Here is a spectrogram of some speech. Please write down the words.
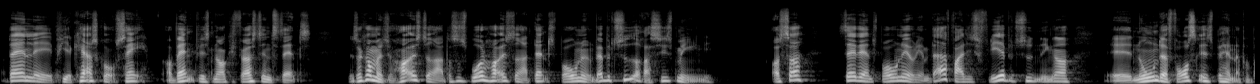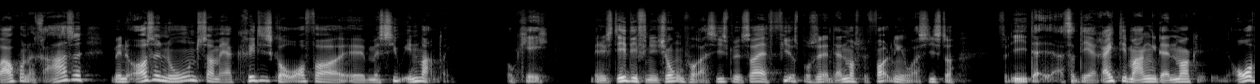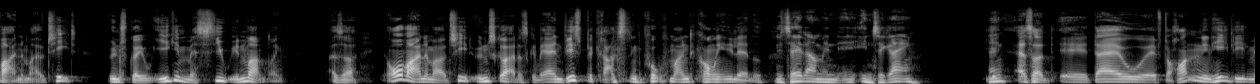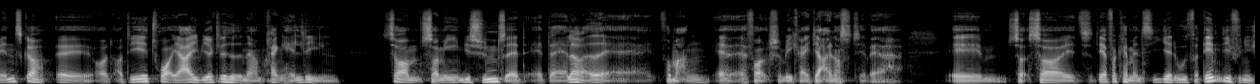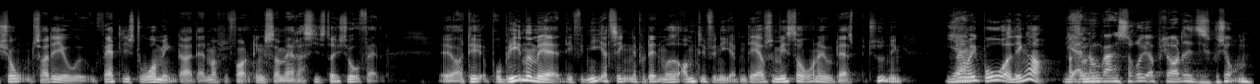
Og der anlagde Pia Kærsgaard sag, og vandt vist nok i første instans. Men så kom man til højesteret, og så spurgte højesteret Dansk Sprognævn, hvad betyder racisme egentlig? Og så sagde Dansk Sprognævn, jamen der er faktisk flere betydninger. Øh, nogen, der forskelsbehandler på baggrund af race, men også nogen, som er kritiske over for øh, massiv indvandring. Okay, men hvis det er definitionen på racisme, så er 80% af Danmarks befolkning jo racister. Fordi der, altså, det er rigtig mange i Danmark, en overvejende majoritet, ønsker jo ikke massiv indvandring. Altså, en overvejende majoritet ønsker, at der skal være en vis begrænsning på, hvor mange der kommer ind i landet. Vi taler om en en integrering. Ja, altså, øh, der er jo efterhånden en hel del mennesker, øh, og, og det tror jeg i virkeligheden er omkring halvdelen, som, som egentlig synes, at, at der allerede er alt for mange af, af folk, som ikke rigtig egner sig til at være her. Øh, så, så, så derfor kan man sige, at ud fra den definition, så er det jo ufattelig store mængder af Danmarks befolkning, som er racister i så fald. Øh, og det, problemet med at definere tingene på den måde, omdefinere dem, det er jo, så mister ordene jo deres betydning. Så Ja. kan man ikke bruge ordet længere. Ja, altså, nogle gange så ryger plottet i diskussionen.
